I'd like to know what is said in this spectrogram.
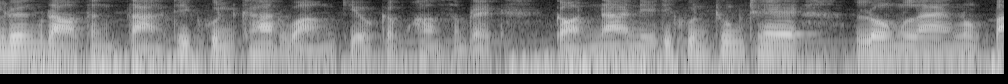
เรื่องราวต่างๆ ที่คุณคาดหวังเกี่ยวกับความสำเร็จ ก่อนหน้านี้ที่คุณทุ่มเท ลงแรงลงไป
